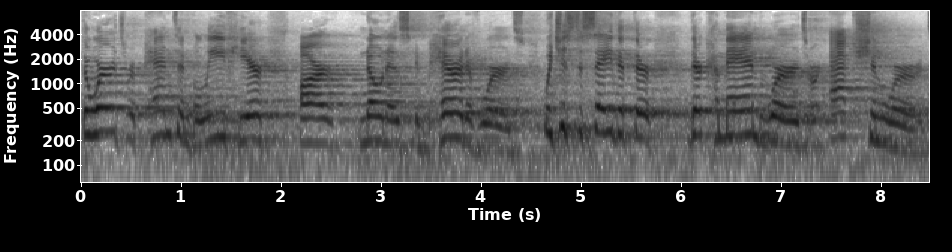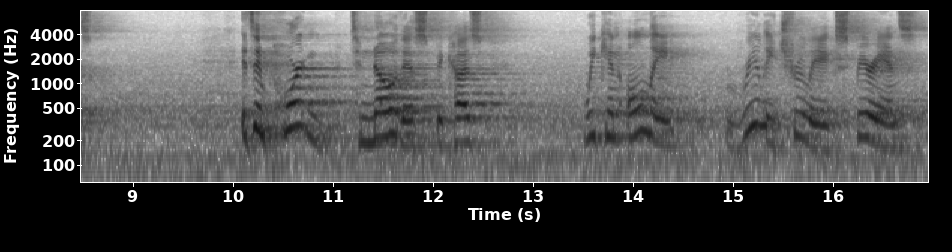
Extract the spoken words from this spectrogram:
The words repent and believe here are known as imperative words, which is to say that they're, they're command words or action words. It's important to know this because we can only really truly experience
